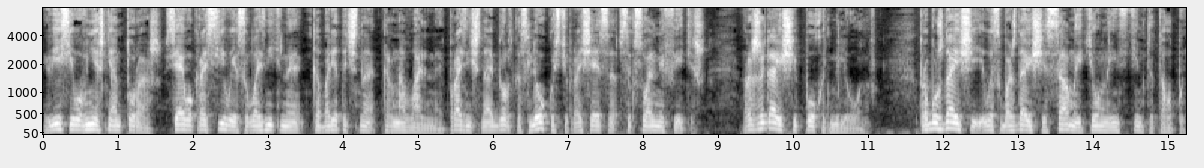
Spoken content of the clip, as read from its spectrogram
Весь его внешний антураж, вся его красивая и соблазнительная кабареточно-карнавальная праздничная обертка с легкостью превращается в сексуальный фетиш, разжигающий похоть миллионов, пробуждающий и высвобождающий самые темные инстинкты толпы.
